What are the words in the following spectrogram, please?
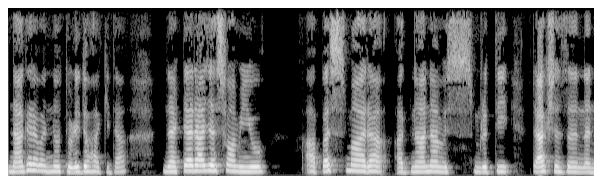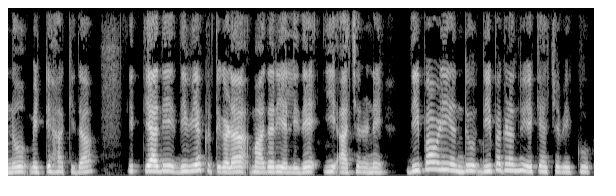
ನಾಗರವನ್ನು ತುಳಿದು ಹಾಕಿದ ನಟರಾಜಸ್ವಾಮಿಯು ಅಪಸ್ಮಾರ ಅಜ್ಞಾನ ವಿಸ್ಮೃತಿ ರಾಕ್ಷಸನನ್ನು ಮೆಟ್ಟಿಹಾಕಿದ ಇತ್ಯಾದಿ ದಿವ್ಯ ಕೃತಿಗಳ ಮಾದರಿಯಲ್ಲಿದೆ ಈ ಆಚರಣೆ. ದೀಪಾವಳಿಯಂದು ದೀಪಗಳನ್ನು ಏಕೆ ಹಚ್ಚಬೇಕು?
